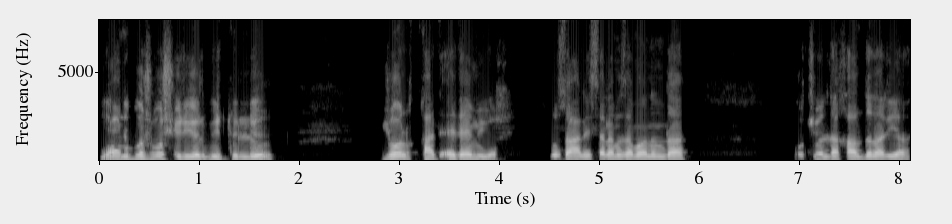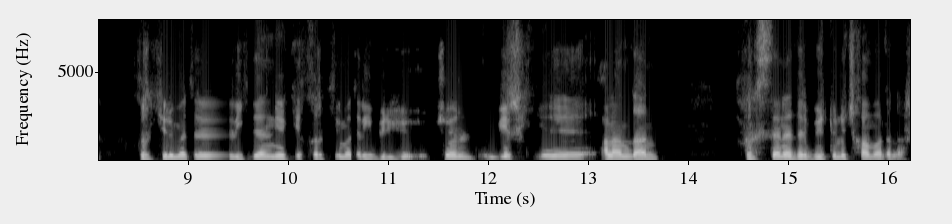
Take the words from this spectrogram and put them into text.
Yani boş boş yürüyor bir türlü yol kat edemiyor. Musa Aleyhisselam zamanında o çölde kaldılar ya 40 kilometrelik deniliyor ki 40 kilometrelik bir çöl bir e, alandan 40 senedir bir türlü çıkamadılar.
